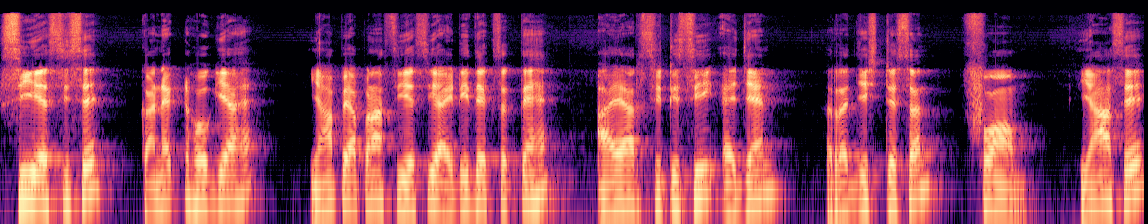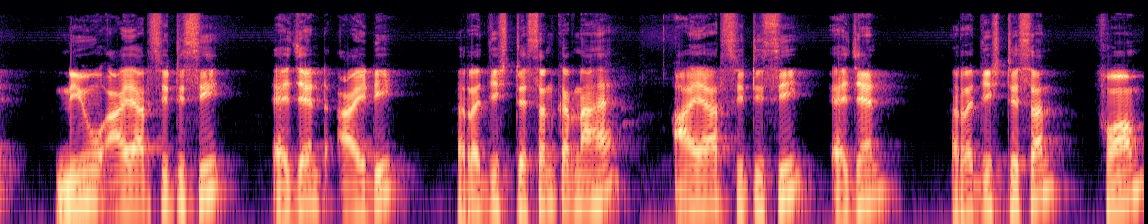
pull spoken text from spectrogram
सीएससी से कनेक्ट हो गया है। यहाँ पे अपना सीएससी आईडी देख सकते हैं। IRCTC agent registration form. यहाँ से new IRCTC agent ID registration करना है। IRCTC agent registration form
